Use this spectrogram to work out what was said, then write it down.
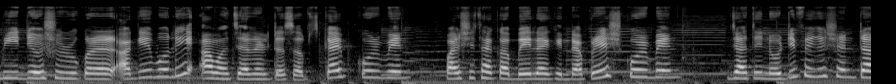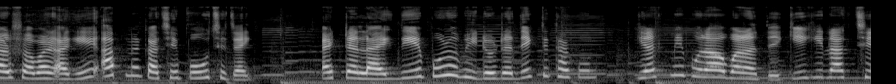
video শুরু করার আগে বলি, আমার চ্যানেলটা সাবস্ক্রাইব করবেন। পাশে থাকা বেল আইকনটা প্রেস করবেন, যাতে নোটিফিকেশনটা সবার আগে আপনার কাছে পৌঁছে যায়। একটা লাইক দিয়ে পুরো ভিডিওটা দেখতে থাকুন। ইয়াকমি পোলাও বানাতে কী কী লাগছে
